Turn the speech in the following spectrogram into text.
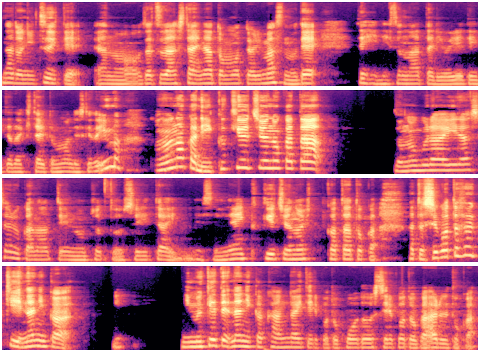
などについて、あの、雑談したいなと思っておりますので、ぜひね、そのあたりを入れていただきたいと思うんですけど、今、この中で育休中の方、どのぐらいいらっしゃるかなっていうのをちょっと知りたいんですよね。育休中の方とか、あと仕事復帰何かに向けて何か考えていること、行動していることがあるとか、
